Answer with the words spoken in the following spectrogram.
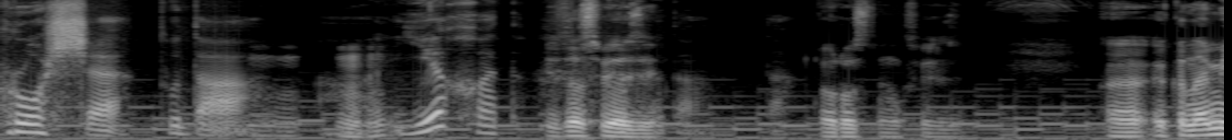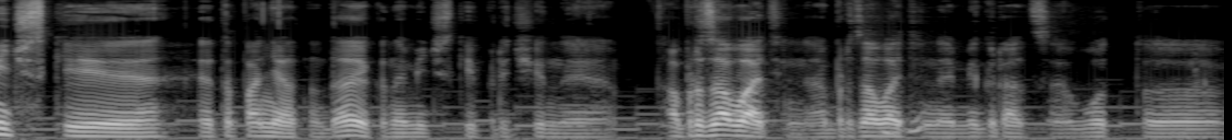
проще туда mm-hmm. ехать. Из-за связи. Да, да. Родственных связей. Э, экономические, это понятно, да, экономические причины. Образовательная, образовательная mm-hmm. миграция. Вот э,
